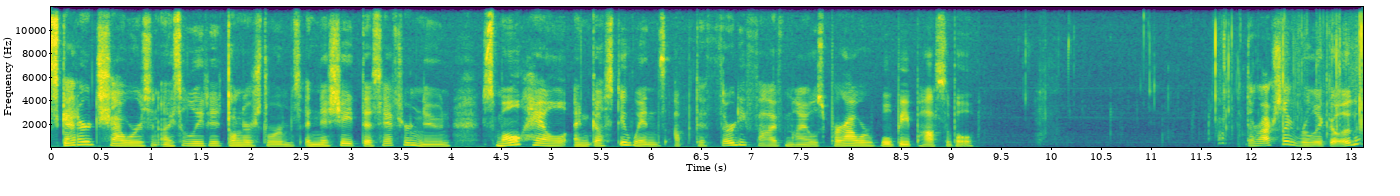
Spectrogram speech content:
Scattered showers and isolated thunderstorms initiate this afternoon. Small hail and gusty winds up to 35 miles per hour will be possible. They're actually really good.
